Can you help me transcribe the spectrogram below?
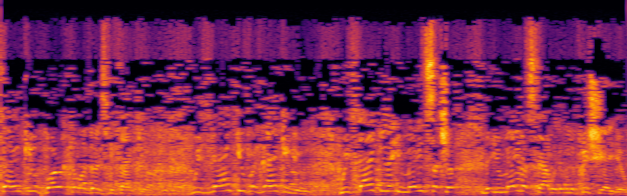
thank you, Baruch Kalados, we thank you. Thank you that you made such a, that you made us that way, that we appreciate you.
